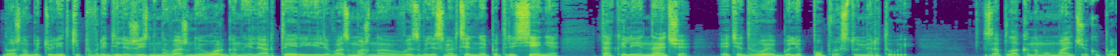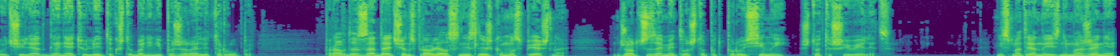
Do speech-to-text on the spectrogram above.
Должно быть, улитки повредили жизненно важные органы или артерии, или, возможно, вызвали смертельное потрясение. Так или иначе, эти двое были попросту мертвы. Заплаканному мальчику поручили отгонять улиток, чтобы они не пожирали трупы. Правда, с задачей он справлялся не слишком успешно. Джордж заметил, что под парусиной что-то шевелится. Несмотря на изнеможение,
